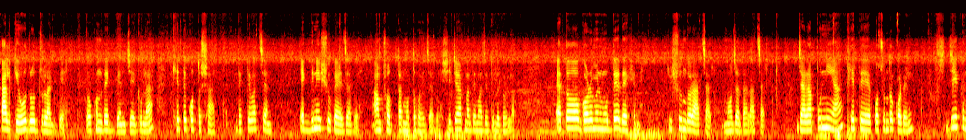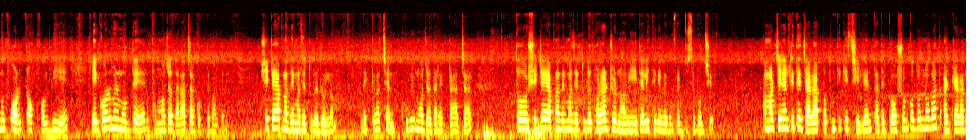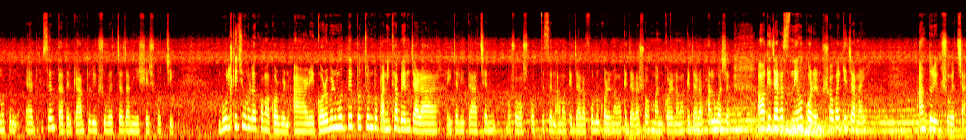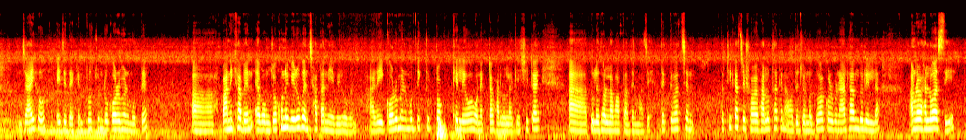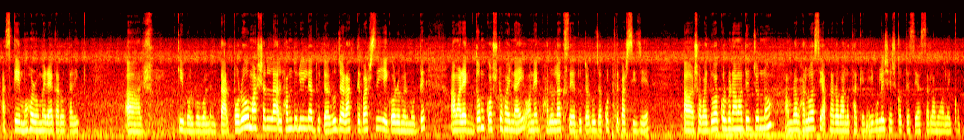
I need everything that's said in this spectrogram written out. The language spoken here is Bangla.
কালকেও রৌদ্র লাগবে। তখন দেখবেন যে এগুলা খেতে কত স্বাদ। দেখতে পাচ্ছেন? একদিনেই শুকায় যাবে, আম সত্তার মতো হয়ে যাবে। সেটা আপনাদের মাঝে তুলে ধরলাম। এত গরমের মধ্যে দেখেন, কি সুন্দর আচার, মজাদার আচার। যারা পুনিয়া খেতে পছন্দ করেন, যে কোনো ফল, টক ফল দিয়ে এই গরমের মধ্যে এরকম মজাদার আচার করতে পারবেন। সেটাই আপনাদের মাঝে তুলে ধরলাম। দেখতে পাচ্ছেন? খুবই মজাদার একটা আচার। তো সেটাই আপনাদের মাঝে তুলে ধরার জন্য আমি ইটালি থেকে বেগম ফেরদুসি বলছি। আমার চ্যানেলটিতে যারা প্রথম থেকে ছিলেন, তাদেরকে অসংখ্য ধন্যবাদ। আর যারা নতুন অ্যাড হয়েছেন, তাদেরকে আন্তরিক শুভেচ্ছা জানিয়ে শেষ করছি। ভুল কিছু হলে ক্ষমা করবেন। আর এই গরমের মধ্যে প্রচণ্ড পানি খাবেন, যারা ইটালিতে আছেন, বসবাস করতেছেন, আমাকে যারা ফলো করেন, আমাকে যারা সম্মান করেন, আমাকে যারা ভালোবাসেন, আমাকে যারা স্নেহ করেন, সবাইকে জানাই আন্তরিক শুভেচ্ছা। যাই হোক, এই যে দেখেন, প্রচণ্ড গরমের মধ্যে পানি খাবেন এবং যখনই বেরোবেন, ছাতা নিয়ে বেরোবেন। আর এই গরমের মধ্যে একটু টক খেলেও অনেকটা ভালো লাগে, সেটাই তুলে ধরলাম আপনাদের মাঝে। দেখতে পাচ্ছেন? তো ঠিক আছে, সবাই ভালো থাকেন, আমাদের জন্য দোয়া করবেন। আলহামদুলিল্লাহ, আমরা ভালো আছি। আজকে মহরমের এগারো তারিখ। আর কি বলব বলেন, তারপরেও মার্শাল্লাহ আলহামদুলিল্লাহ দুটা রোজা রাখতে পারছি এই গরমের মধ্যে। আমার একদম কষ্ট হয় নাই, অনেক ভালো লাগছে দুটা রোজা করতে পারছি যে। সবাই দোয়া করবেন আমাদের জন্য। আমরা ভালো আছি, আপনারাও ভালো থাকেন। এই বলে শেষ করতেছি। আসসালামু আলাইকুম।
